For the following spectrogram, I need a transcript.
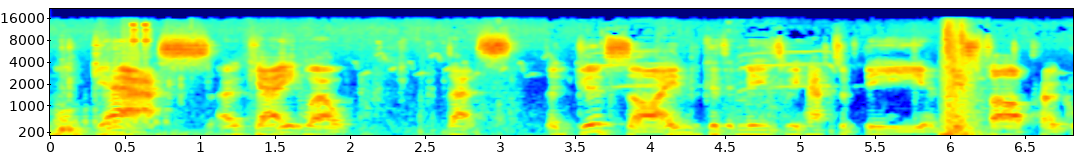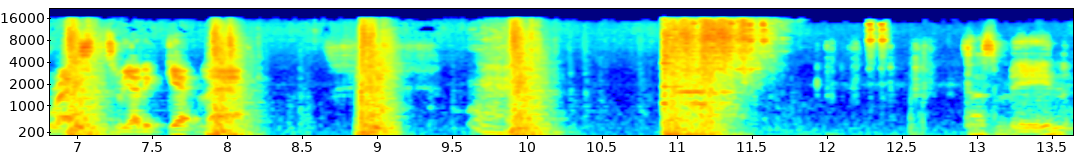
More gas. Okay, well, that's a good sign, because it means we have to be this far progressed to be able to get there. Does mean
